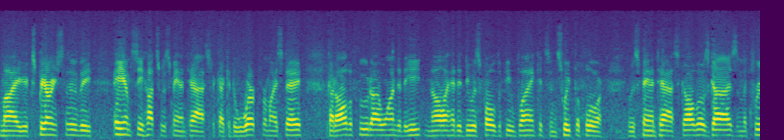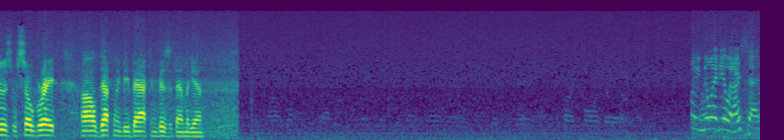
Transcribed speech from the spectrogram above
My experience through the AMC huts was fantastic. I could do work for my stay, got all the food I wanted to eat, and all I had to do was fold a few blankets and sweep the floor. It was fantastic. All those guys and the crews were so great. I'll definitely be back and visit them again. no idea what I said.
